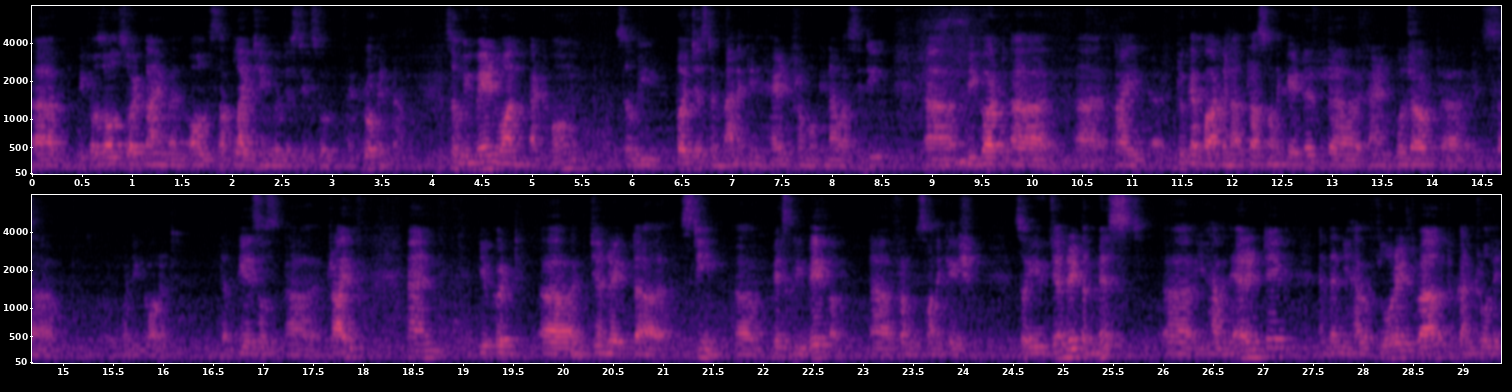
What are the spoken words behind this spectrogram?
uh, it was also a time when all supply chain logistics were broken down. So we made one at home. So we purchased a mannequin head from Okinawa City. Uh, we got, uh, uh I uh, took apart an ultrasonicator uh, and pulled out its, what do you call it, the piezo drive. And you could generate steam, basically vapor from the sonication. So you generate the mist, you have an air intake, and then you have a flow rate valve to control the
